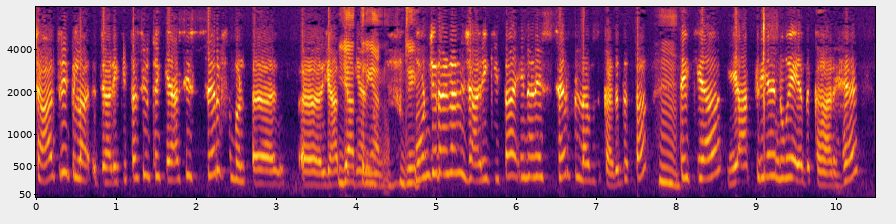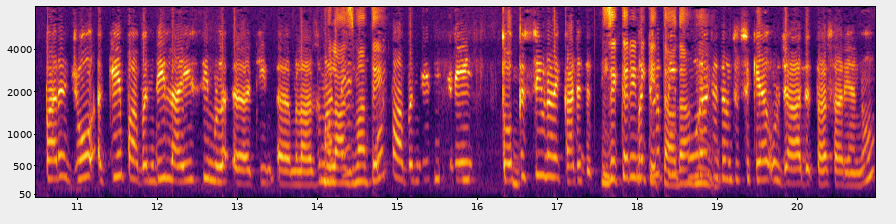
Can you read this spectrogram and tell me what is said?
4 ਤਰੀਕ ਜਾਰੀ ਕੀਤਾ ਸੀ ਉੱਥੇ ਕਿਹਾ ਸੀ ਸਿਰਫ ਯਾਤਰੀਆਂ ਨੂੰ। ਹੁਣ ਜਿਹੜਾ ਇਹਨਾਂ ਨੇ ਜਾਰੀ ਕੀਤਾ ਇਹਨਾਂ ਨੇ ਸਿਰਫ ਲਫ਼ਜ਼ ਕੱਢ ਦਿੱਤਾ। ਤੇ ਕਿਹਾ ਯਾਤਰੀਆਂ ਨੂੰ ਇਹ ਅਧਿਕਾਰ ਹੈ ਪਰ ਜੋ ਅੱਗੇ ਪਾਬੰਦੀ ਲਾਈ ਸੀ ਕੀ, ਮੁਲਾਜ਼ਮਾਂ ਤੇ? ਉਹ ਪਾਬੰਦੀ ਦੀ ਜਿਹੜੀ ਤੁਕ ਸੀ ਉਹਨਾਂ ਨੇ ਕੱਢ ਦਿੱਤੀ ਜ਼ਿਕਰ ਹੀ ਨਹੀਂ ਕੀਤਾ ਉਹਦਾ, ਪੂਰਾ। ਜਦੋਂ ਤੁਸੀਂ ਕਿਹਾ ਉਲਝਾ ਦਿੱਤਾ ਸਾਰਿਆਂ ਨੂੰ।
